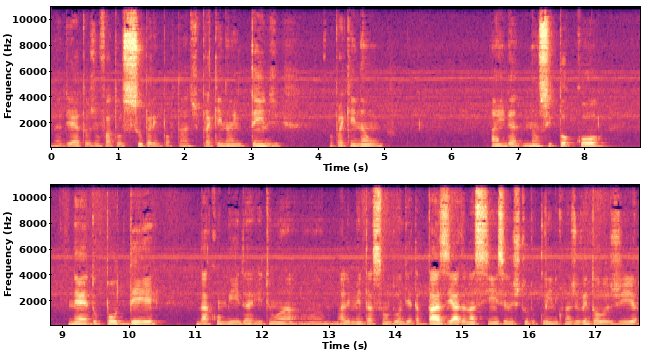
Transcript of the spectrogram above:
Né? Dieta hoje é um fator super importante para quem não entende ou para quem não ainda não se tocou né, do poder da comida e de uma, alimentação, de uma dieta baseada na ciência, no estudo clínico, na juventologia,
